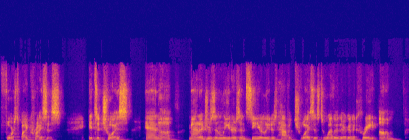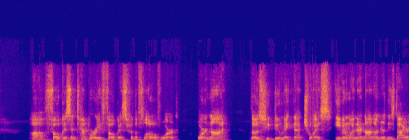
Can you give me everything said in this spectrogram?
forced by crisis. It's a choice. And uh, managers and leaders and senior leaders have a choice as to whether they're going to create um, uh, focus and temporary focus for the flow of work or not those who do make that choice, even when they're not under these dire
